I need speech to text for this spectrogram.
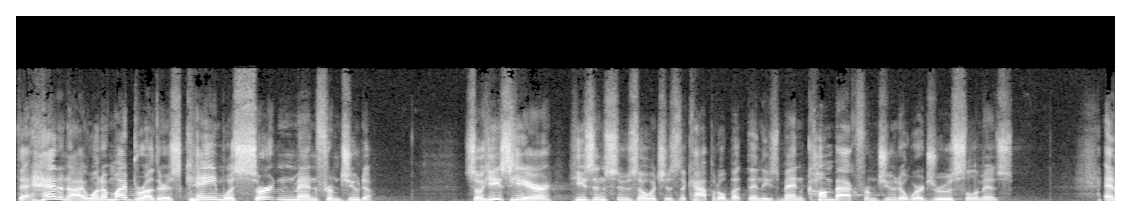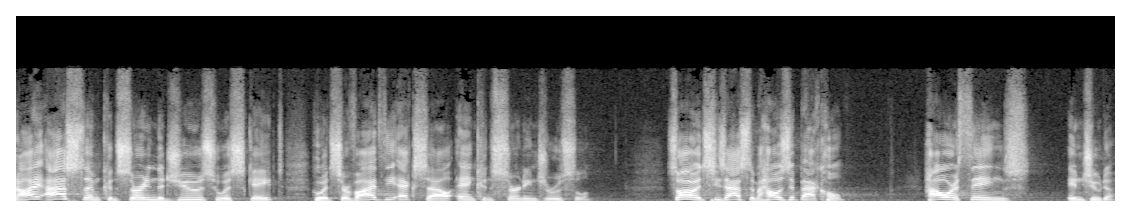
that Hanani, one of my brothers, came with certain men from Judah. So he's here, he's in Susa, which is the capital, but then these men come back from Judah, where Jerusalem is. And I asked them concerning the Jews who escaped, who had survived the exile, and concerning Jerusalem. So he's asked them, How is it back home? How are things in Judah?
